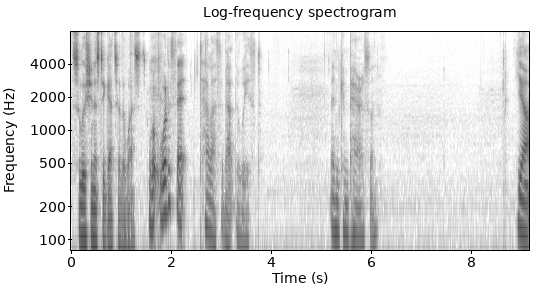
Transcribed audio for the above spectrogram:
The solution is to get to the West. What, what does that tell us about the West in comparison? Yeah,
